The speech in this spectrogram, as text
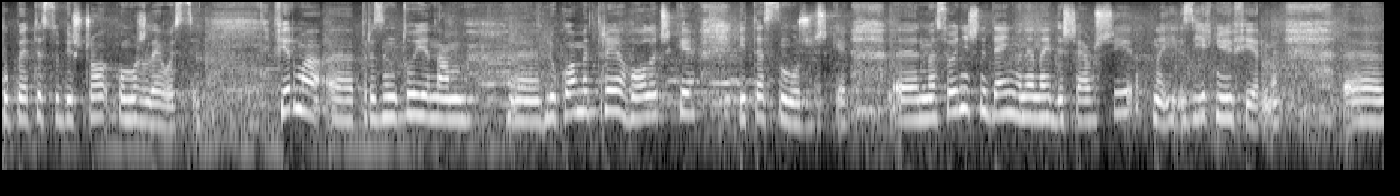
купити собі що по можливості. Фірма презентує нам е, глюкометри, голочки і тест-смужечки. Е, На сьогоднішній день вони найдешевші з їхньої фірми. Е,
